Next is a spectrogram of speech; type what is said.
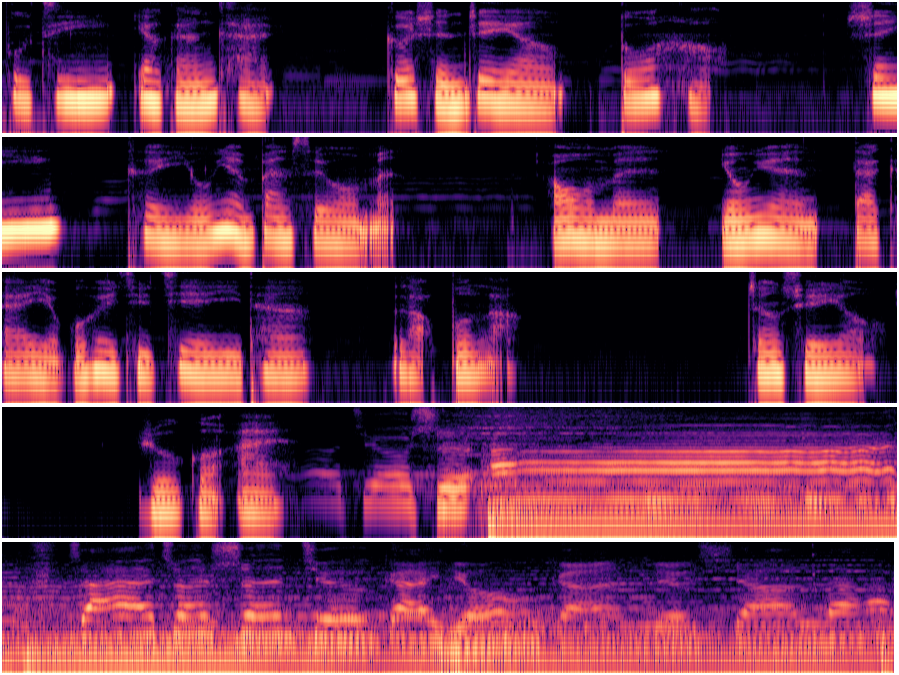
不禁要感慨：歌神这样多好，声音可以永远伴随我们，而我们永远大概也不会去介意他老不老。张学友，如果爱就是爱，再转身就该勇敢留下来。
